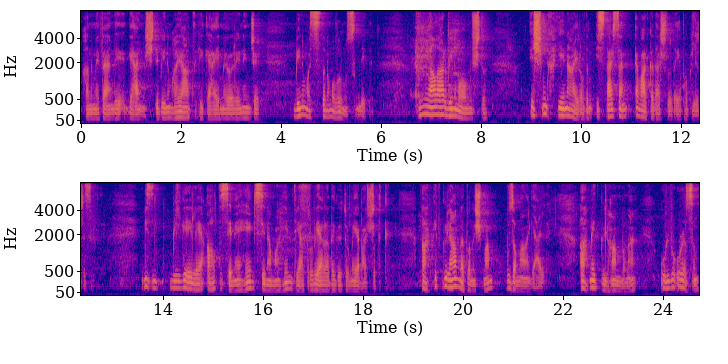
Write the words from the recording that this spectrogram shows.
hanımefendi gelmişti. Benim hayat hikayemi öğrenince benim asistanım olur musun dedi. Dünyalar benim olmuştu. Eşimden yeni ayrıldım. İstersen ev arkadaşlığı da yapabiliriz. Biz Bilge ile altı sene hem sinema hem tiyatro bir arada götürmeye başladık. Ahmet Gülhan'la tanışmam bu zamana geldi. Ahmet Gülhan bana Ulvi Uras'ın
